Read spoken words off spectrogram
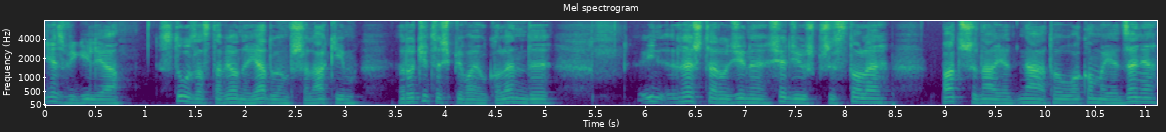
Jest wigilia, stół zastawiony jadłem wszelakim, rodzice śpiewają kolendy. I reszta rodziny siedzi już przy stole, patrzy na, na to łakome jedzenie,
